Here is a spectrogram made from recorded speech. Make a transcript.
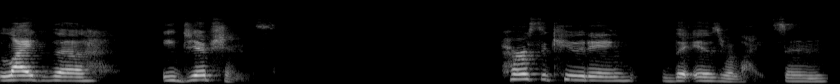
like the Egyptians persecuting the Israelites and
